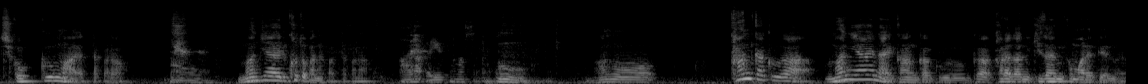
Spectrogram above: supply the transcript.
遅刻マーやったから間に合えることがなかったから。あなんか言ってましたね。うん。あの感覚が間に合えない感覚が体に刻み込まれてんのよ。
